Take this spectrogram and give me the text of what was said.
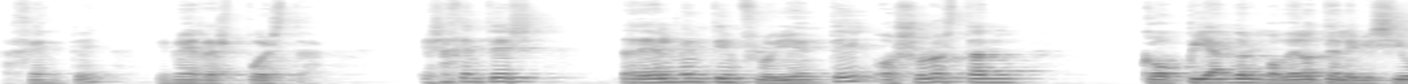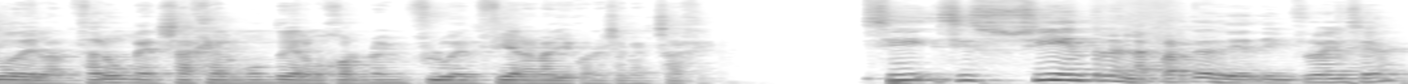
a gente y no hay respuesta. Esa gente es realmente influyente o solo están copiando el modelo televisivo de lanzar un mensaje al mundo y a lo mejor no influenciar a nadie con ese mensaje? Sí, sí, sí entra en la parte de, influencia,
